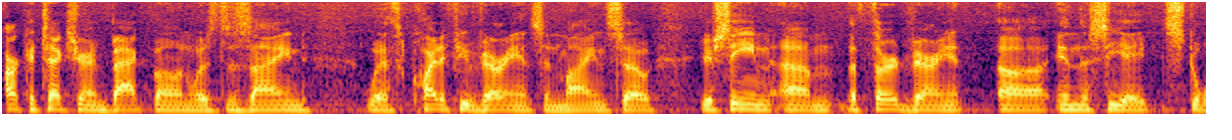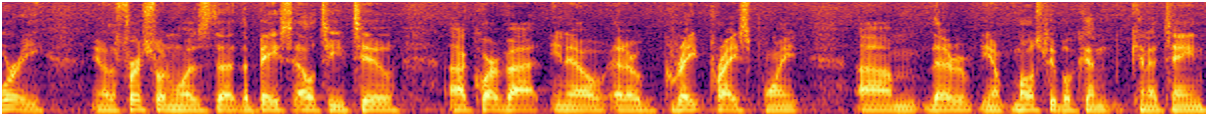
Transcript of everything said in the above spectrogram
architecture and backbone was designed with quite a few variants in mind. So you're seeing um, the third variant uh, in the C8 story. You know, the first one was the, the base LT2 uh, Corvette, you know, at a great price point um, that, you know, most people can, can attain.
